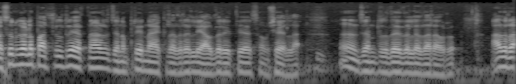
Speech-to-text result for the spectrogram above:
ಬಸವನಗೌಡ ಪಾಟೀಲ್ ರೀ ಜನಪ್ರಿಯ ನಾಯಕರು, ಅದರಲ್ಲಿ ಯಾವುದೇ ರೀತಿಯ ಸಂಶಯ ಇಲ್ಲ. ಜನರ ಹೃದಯದಲ್ಲಿ ಅದಾರ ಅವರು. ಆದರೆ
